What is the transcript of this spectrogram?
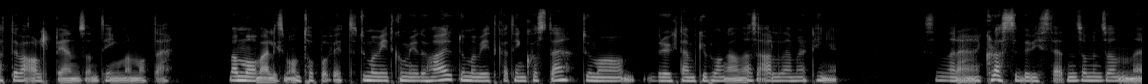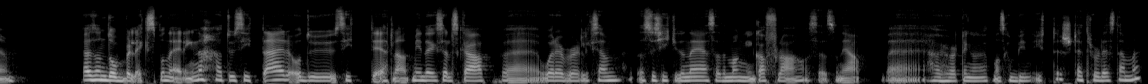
At det var alltid en sånn ting man måtte Man må være liksom on top of it. Du må vite hvor mye du har, du må vite hva ting koster, du må bruke de kupongene. Altså alle de her tingene. Sånn der klassebevisstheten som en sånn eh, ja, sånn dobbel eksponering. Da. At du sitter der, og du sitter i et eller annet middagsselskap, uh, whatever, liksom. Og så kikker du ned, så er det mange gafler, og så er det sånn, ja, jeg har hørt en gang at man skal begynne ytterst, jeg tror det stemmer.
